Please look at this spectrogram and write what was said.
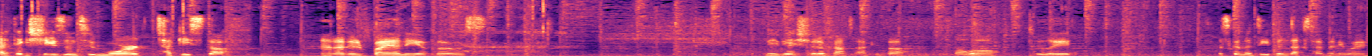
I think she's into more techie stuff, and I didn't buy any of those. Maybe I should have gone to Akiba. Oh well, too late. It's gonna deepen next time anyway.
